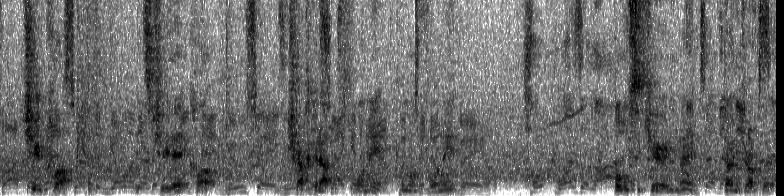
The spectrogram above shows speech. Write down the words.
Thought they Chew had clock. Let's there that clock. goose egg Let's here truck it up, Fournette. Come on, Fournette. avail. Hope was alive. Ball security, mate. Don't drop it.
